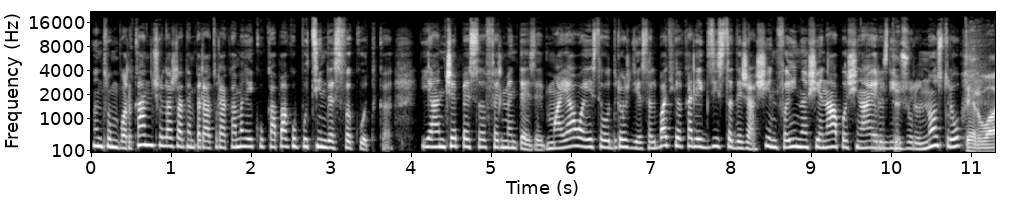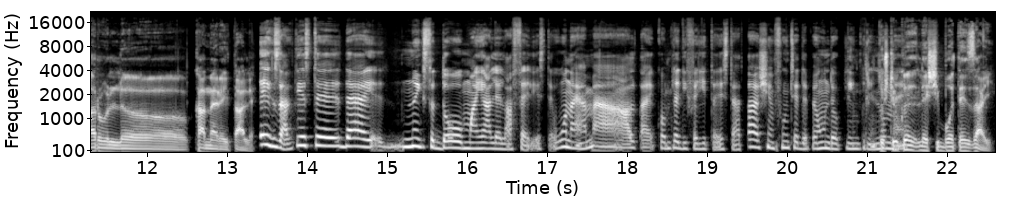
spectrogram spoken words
într-un borcan și o lași la temperatura camerei cu capacul puțin desfăcut, că ea începe să fermenteze. Maiaua este o drojdie sălbatică care există deja și în făină, și în apă, și în aerul este din jurul nostru. Teroarul uh, camerei tale. Exact. Este de nu există două maiale la fel. Este una e a mea, alta e complet diferită este a ta și în funcție de pe unde o plimbi prin tu lume. știu că le și botezai.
